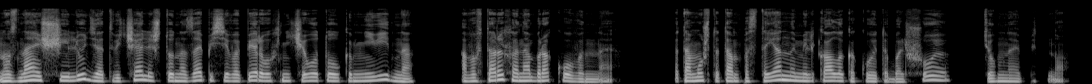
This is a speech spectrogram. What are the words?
Но знающие люди отвечали, что на записи, во-первых, ничего толком не видно, а во-вторых, она бракованная, потому что там постоянно мелькало какое-то большое, темное пятно.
